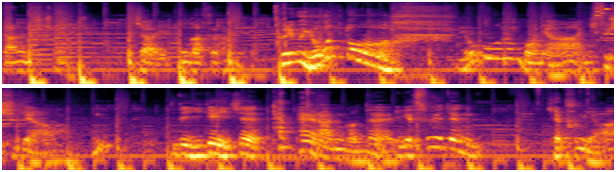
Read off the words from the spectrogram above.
나는 추천하죠. 진짜 이 돈값을 합니다. 그리고 요것도 하, 요거는 뭐냐 이쑤시개야. 응? 근데 이게 이제 테페라는 건데 이게 스웨덴 제품이야.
